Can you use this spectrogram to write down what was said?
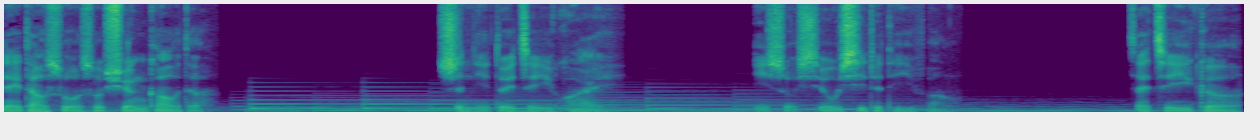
那道锁所宣告的，是你对这一块你所休息的地方，在这一个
